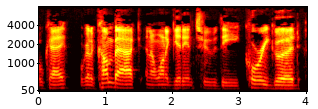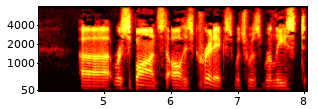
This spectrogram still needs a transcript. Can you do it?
okay? We're going to come back and I want to get into the Corey Goode uh, response to all his critics, which was released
